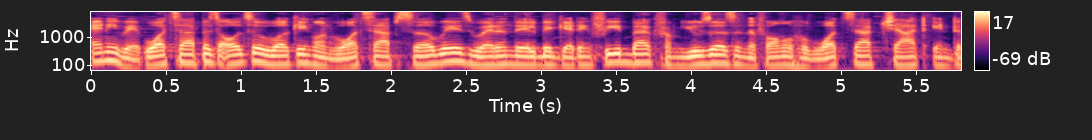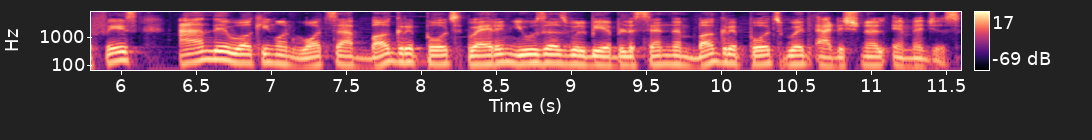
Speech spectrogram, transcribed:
Anyway, WhatsApp is also working on WhatsApp surveys wherein they'll be getting feedback from users in the form of a WhatsApp chat interface, and they're working on WhatsApp bug reports wherein users will will be able to send them bug reports with additional images.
